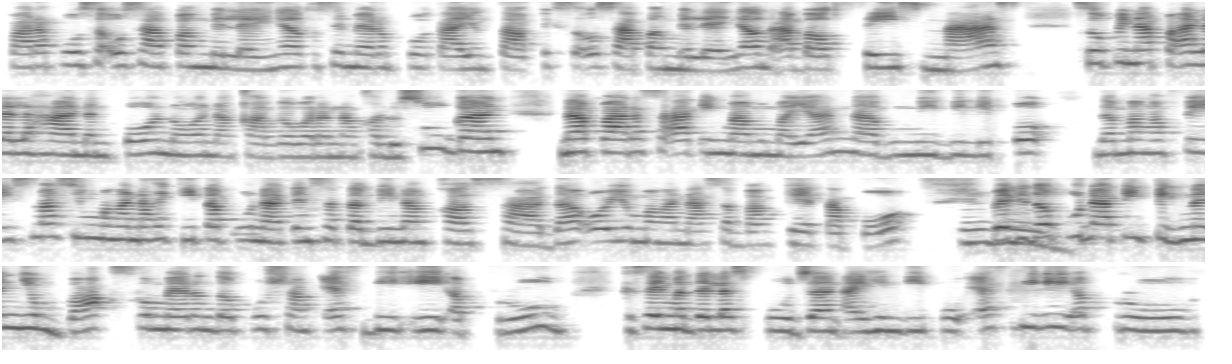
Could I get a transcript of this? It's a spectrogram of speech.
para po sa usapang millennial kasi meron po tayong topic sa usapang millennial na about face mask. So pinapaalalahanan po no ng kagawaran ng kalusugan na para sa ating mamamayan na bumibili po ng mga face mask, yung mga nakikita po natin sa tabi ng kalsada or yung mga nasa bangketa po. Pwede daw po natin tignan yung box kung meron daw po siyang FDA approved kasi madalas po dyan ay hindi po FDA approved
